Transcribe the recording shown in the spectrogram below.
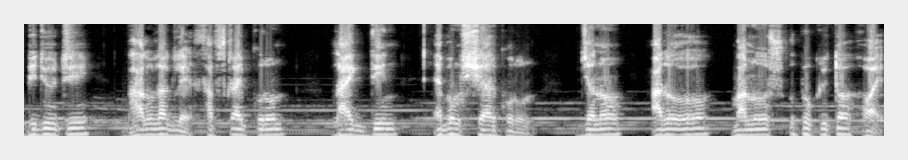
ভিডিওটি ভালো লাগলে সাবস্ক্রাইব করুন, লাইক দিন এবং শেয়ার করুন, যেন আরও মানুষ উপকৃত হয়।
